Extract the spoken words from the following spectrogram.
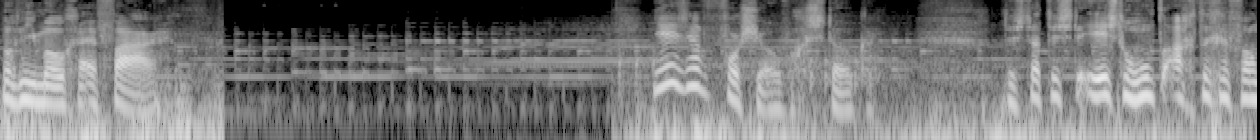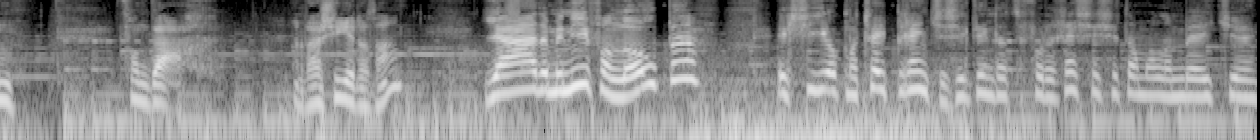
nog niet mogen ervaren. Hier is een vosje overgestoken. Dus dat is de eerste hondachtige van vandaag. En waar zie je dat aan? Ja, de manier van lopen ik zie ook maar twee prentjes. Ik denk dat voor de rest is het allemaal een beetje...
